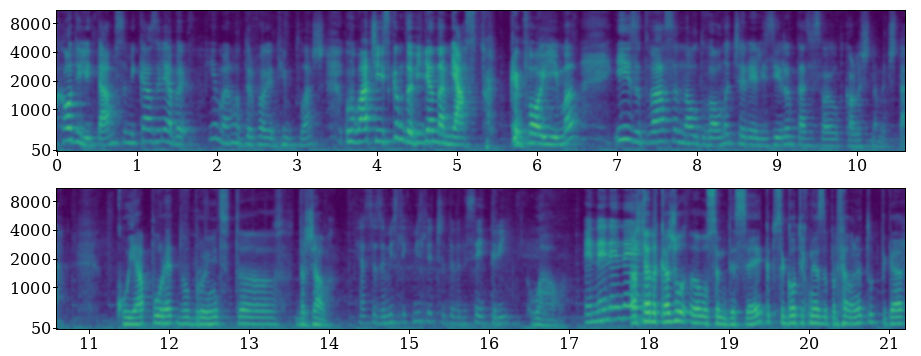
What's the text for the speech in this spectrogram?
Ходили там, са ми казали, абе, има едно дърво и един плаш, обаче искам да видя на място какво има и затова съм много доволна, че реализирам тази своя отколешна мечта. Коя поред в броеницата държава? Аз се замислих, мисля, че 93. Вау! Е, не, не, не. Аз ще да кажа 80, като се готвих днес за предаването. Така,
